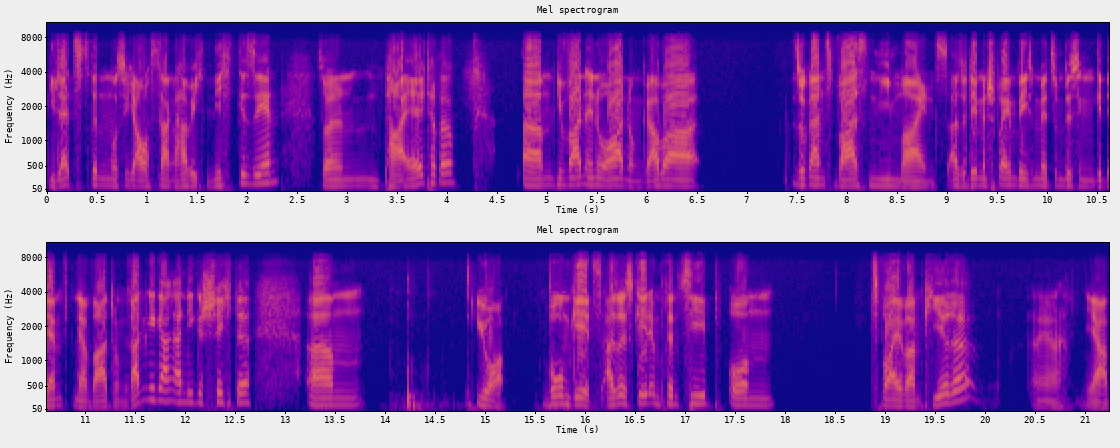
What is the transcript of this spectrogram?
Die letzteren, muss ich auch sagen, habe ich nicht gesehen, sondern ein paar ältere. Ähm, die waren in Ordnung, aber so ganz war es nie meins. Also dementsprechend bin ich mit so ein bisschen gedämpften Erwartungen rangegangen an die Geschichte. Ähm, ja, worum geht's? Also es geht im Prinzip um zwei Vampire, äh, ja,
